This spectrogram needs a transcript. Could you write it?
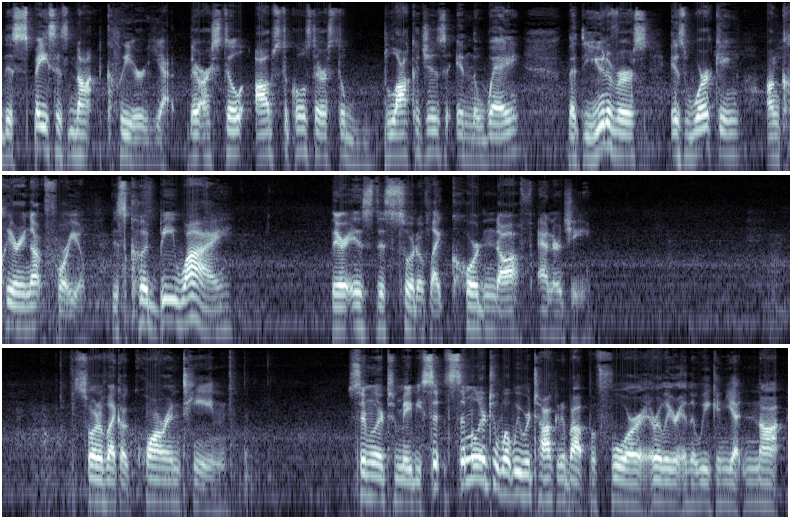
the space is not clear yet. There are still obstacles there are still blockages in the way that the universe is working on clearing up for you. This could be why there is this sort of like cordoned off energy sort of like a quarantine similar to maybe similar to what we were talking about before earlier in the week and yet not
